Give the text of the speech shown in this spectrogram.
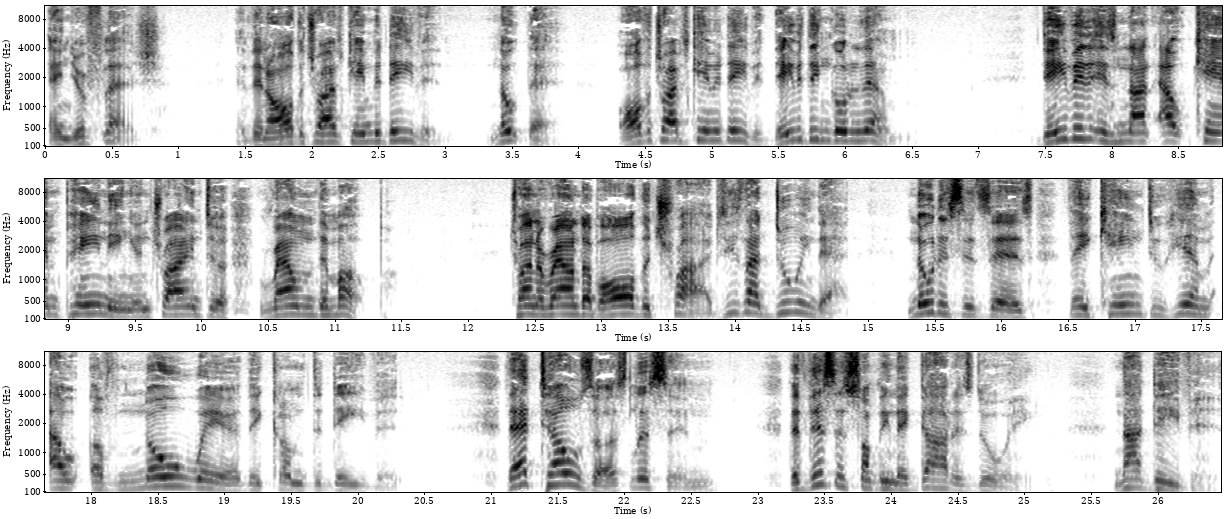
and your flesh. And then all the tribes came to David. Note that. All the tribes came to David. David didn't go to them. David is not out campaigning and trying to round them up, trying to round up all the tribes. He's not doing that. Notice it says, they came to him out of nowhere, they come to David. That tells us, listen, that this is something that God is doing, not David.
